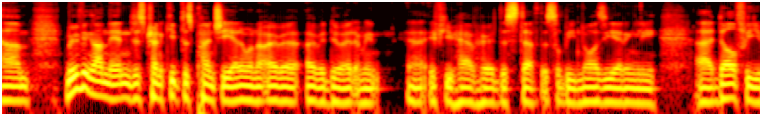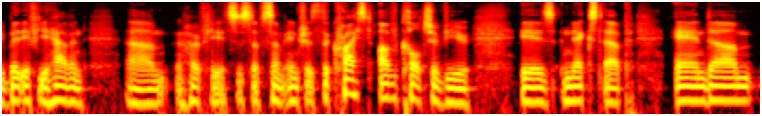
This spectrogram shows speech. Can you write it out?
Um, moving on then, just trying to keep this punchy. I don't want to over overdo it. I mean, uh, if you have heard this stuff, this will be nauseatingly uh, dull for you. But if you haven't, um, hopefully it's just of some interest. The Christ of culture view is next up, and um,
